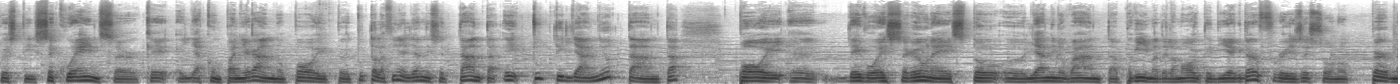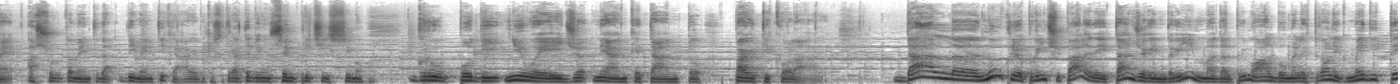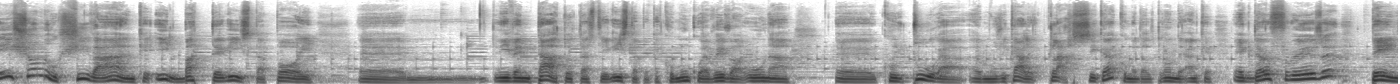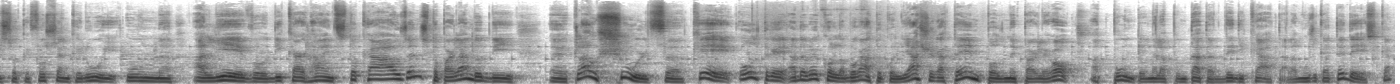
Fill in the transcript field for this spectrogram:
Questi sequencer che gli accompagneranno poi per tutta la fine degli anni 70 e tutti gli anni 80. Poi eh, devo essere onesto, eh, gli anni 90 prima della morte di Egdar Fröse sono per me assolutamente da dimenticare perché si tratta di un semplicissimo gruppo di New Age neanche tanto particolare. Dal nucleo principale dei Tangerine Dream, dal primo album Electronic Meditation, usciva anche il batterista, poi eh, diventato tastierista perché comunque aveva una eh, cultura eh, musicale classica, come d'altronde anche Egdar Fröse. Penso che fosse anche lui un allievo di Karl-Heinz Stockhausen. Sto parlando di eh, Klaus Schulz, che oltre ad aver collaborato con gli Asherah Temple, ne parlerò appunto nella puntata dedicata alla musica tedesca,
